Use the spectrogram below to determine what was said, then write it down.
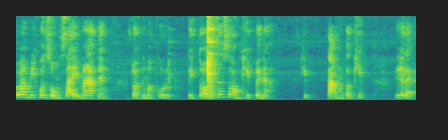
ราะว่ามีคนสงสัยมากไงตอนถึงมาพูดติดต่อแล้วจะส่องคลิปไปเนี่ยคลิปตามกับคลิปนี่แหละ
